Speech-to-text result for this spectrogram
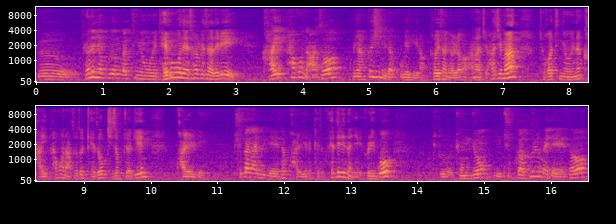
그 변액연금 같은 경우에 대부분의 설계사들이 가입하고 나서 그냥 끝입니다. 고객이랑 더 이상 연락을 안 하죠. 하지만 저 같은 경우에는 가입하고 나서도 계속 지속적인 관리, 추가 납입에 대해서 관리를 계속 해드린다는 얘기. 그리고 그 종종 이 주가 흐름에 대해서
